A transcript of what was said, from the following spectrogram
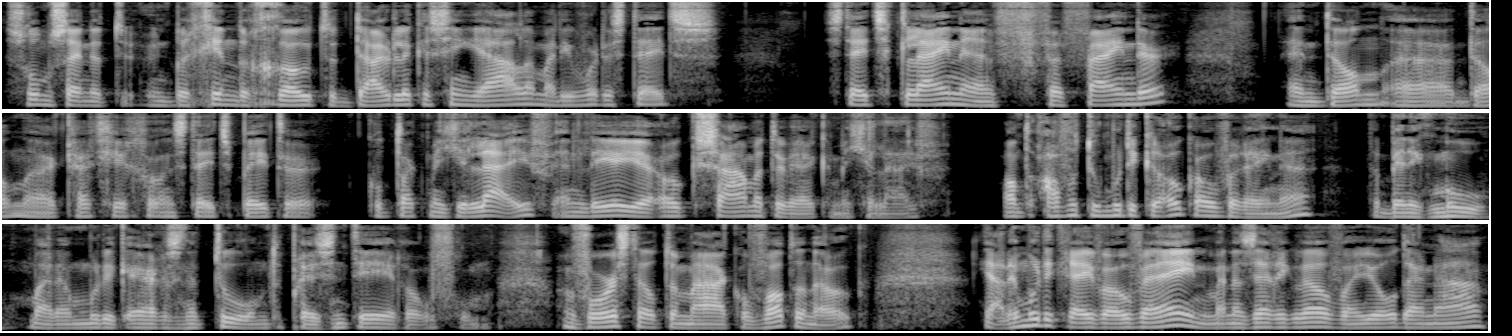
Soms zijn het in het begin de grote, duidelijke signalen, maar die worden steeds, steeds kleiner en verfijnder. En dan, eh, dan eh, krijg je gewoon steeds beter contact met je lijf en leer je ook samen te werken met je lijf. Want af en toe moet ik er ook overheen. Hè? Dan ben ik moe, maar dan moet ik ergens naartoe om te presenteren of om een voorstel te maken of wat dan ook. Ja, dan moet ik er even overheen. Maar dan zeg ik wel van, joh, daarna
